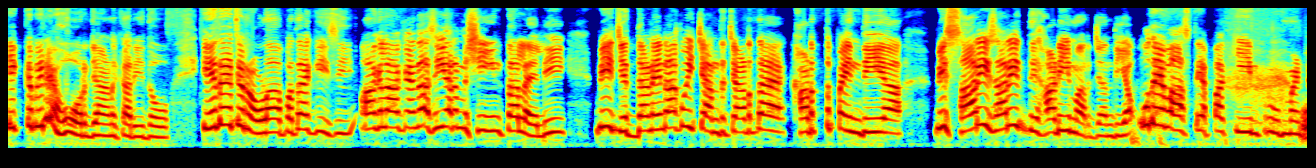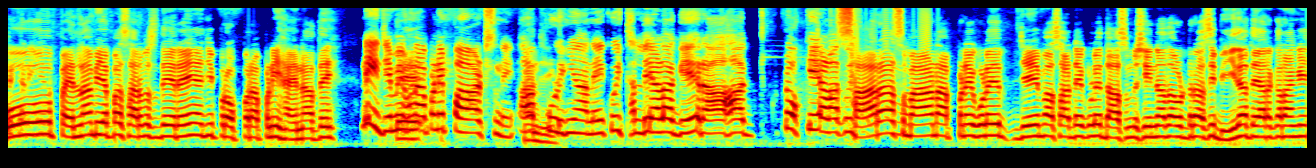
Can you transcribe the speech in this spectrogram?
ਇੱਕ ਵੀਰੇ ਹੋਰ ਜਾਣਕਾਰੀ ਦਿਓ। ਇਹਦੇ ਚ ਰੌਲਾ ਪਤਾ ਕੀ ਸੀ? ਅਗਲਾ ਕਹਿੰਦਾ ਸੀ ਯਾਰ ਮਸ਼ੀਨ ਤਾਂ ਲੈ ਲਈ ਵੀ ਜਿੱਦਣ ਇਹਦਾ ਕੋਈ ਚੰਦ ਚੜਦਾ ਖੜਤ ਪੈਂਦੀ ਆ ਵੀ ਸਾਰੀ ਸਾਰੀ ਦਿਹਾੜੀ ਮਰ ਜਾਂਦੀ ਆ ਉਹਦੇ ਵਾਸਤੇ ਆਪਾਂ ਕੀ ਇੰਪਰੂਵਮੈਂਟ ਕਰੀਏ? ਉਹ ਪਹਿਲਾਂ ਵੀ ਆਪਾਂ ਸਰਵਿਸ ਦੇ ਰਹੇ ਹਾਂ ਜੀ ਪ੍ਰੋਪਰ ਆਪਣੀ ਹੈਨਾ ਤੇ। ਨਹੀਂ ਜਿਵੇਂ ਹੁਣ ਆਪਣੇ ਪਾਰਟਸ ਨੇ ਆ। ਪੁਲੀਆਂ ਨੇ ਕੋਈ ਥੱਲੇ ਵਾਲਾ ਗੇਅਰ ਆ ਆਹ ਟੋਕੇ ਵਾਲਾ ਕੋਈ ਸਾਰਾ ਸਮਾਨ ਆਪਣੇ ਕੋਲੇ ਜੇ ਮਾ ਸਾਡੇ ਕੋਲੇ 10 ਮਸ਼ੀਨਾਂ ਦਾ ਆਰਡਰ ਅਸੀਂ 20 ਦਾ ਤਿਆਰ ਕਰਾਂਗੇ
